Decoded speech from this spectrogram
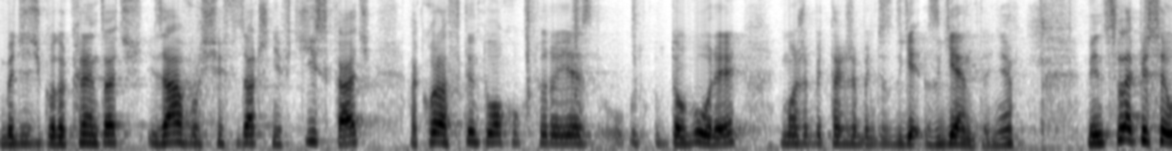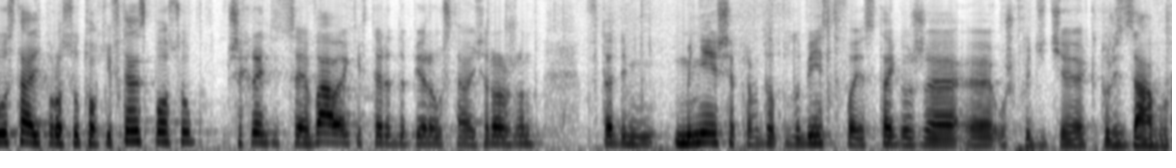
będziecie go dokręcać i zawór się zacznie wciskać akurat w tym tłoku, który jest do góry może być tak, że będzie zgięty, nie? Więc lepiej sobie ustalić po prostu tłoki w ten sposób, przykręcić sobie wałek i wtedy dopiero ustawić rozrząd, wtedy mniejsze prawdopodobieństwo jest tego, że e, uszkodzicie któryś zawór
